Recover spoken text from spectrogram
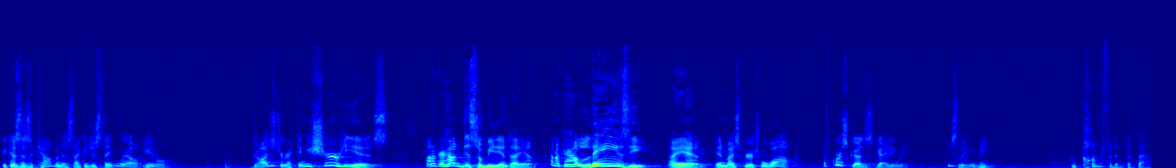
Because as a Calvinist, I can just think, well, you know, God's directing me. Sure, He is. I don't care how disobedient I am. I don't care how lazy I am in my spiritual walk. Of course, God is guiding me, He's leading me. I'm confident of that.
